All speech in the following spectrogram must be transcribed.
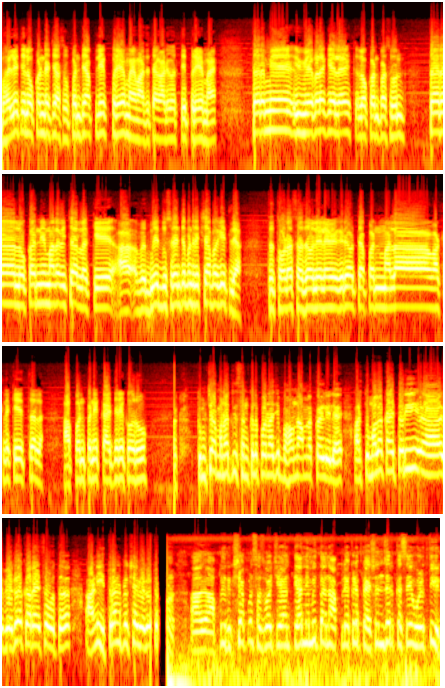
भले ती लोखंडाची असो पण ते आपली एक प्रेम आहे माझं त्या गाडीवर ते प्रेम आहे. तर मी वेगळं केलंय लोकांपासून. तर लोकांनी मला विचारलं की मी दुसऱ्यांच्या पण रिक्षा बघितल्या. तर थोडा सजवलेल्या वगैरे होत्या पण मला वाटलं की चला आपण पण एक काहीतरी करू. तुमच्या मनातली संकल्पना जी भावना आम्हाला कळलेली आहे. आणि तुम्हाला काहीतरी वेगळं करायचं होतं आणि इतरांपेक्षा वेगळं आपली रिक्षा पण सजवायची आहे. आणि त्या निमित्तानं आपल्याकडे पॅसेंजर कसे वळतील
